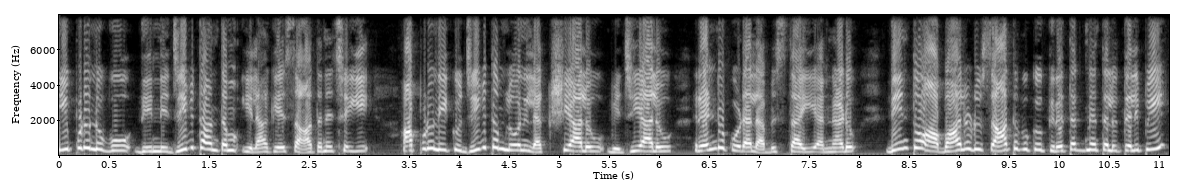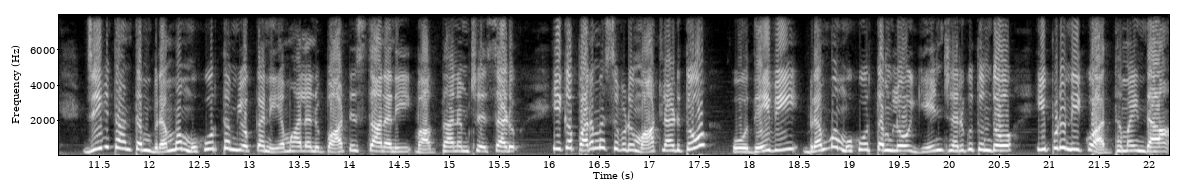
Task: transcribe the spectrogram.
ఇప్పుడు నువ్వు దీన్ని జీవితాంతం ఇలాగే సాధన చెయ్యి. అప్పుడు నీకు జీవితంలోని లక్ష్యాలు విజయాలు రెండు కూడా లభిస్తాయి అన్నాడు. దీంతో ఆ బాలుడు సాధువుకు కృతజ్ఞతలు తెలిపి జీవితాంతం బ్రహ్మ ముహూర్తం యొక్క నియమాలను పాటిస్తానని వాగ్దానం చేశాడు. ఇక పరమశివుడు మాట్లాడుతూ ఓ దేవి బ్రహ్మ ముహూర్తంలో ఏం జరుగుతుందో ఇప్పుడు నీకు అర్థమైందా?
